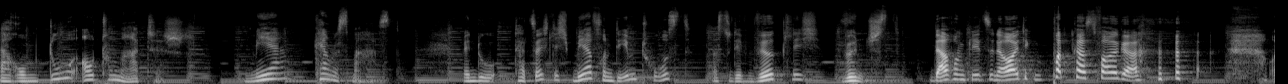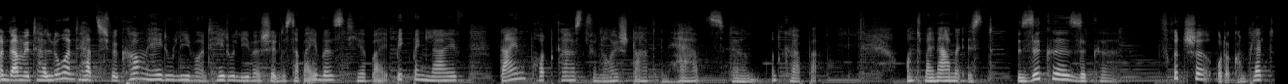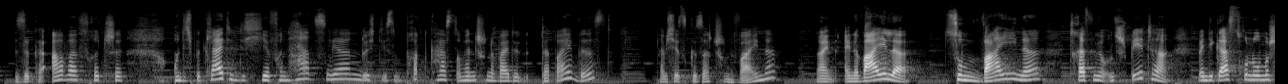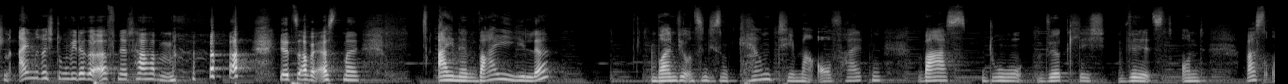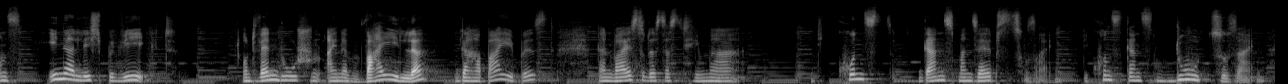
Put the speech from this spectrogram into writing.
warum du automatisch mehr Charisma hast, wenn du tatsächlich mehr von dem tust, was du dir wirklich wünschst. Darum geht es in der heutigen Podcast-Folge. Und damit hallo und herzlich willkommen, hey du Liebe und hey du Liebe, schön, dass du dabei bist, hier bei Big Bang Live, dein Podcast für Neustart in Herz, Hirn und Körper. Und mein Name ist Silke Silke Fritsche oder komplett Silke Ava Fritsche und ich begleite dich hier von Herzen gern durch diesen Podcast und wenn du schon eine Weile dabei bist, habe ich jetzt gesagt schon eine Weile? Nein, eine Weile. Zum Weine treffen wir uns später, wenn die gastronomischen Einrichtungen wieder geöffnet haben. jetzt aber erstmal eine Weile wollen wir uns in diesem Kernthema aufhalten, was du wirklich willst und was uns innerlich bewegt. Und wenn du schon eine Weile dabei bist, dann weißt du, dass das Thema die Kunst ganz man selbst zu sein, die Kunst ganz du zu sein,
